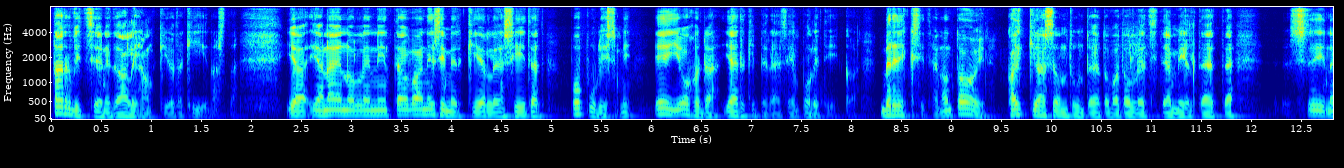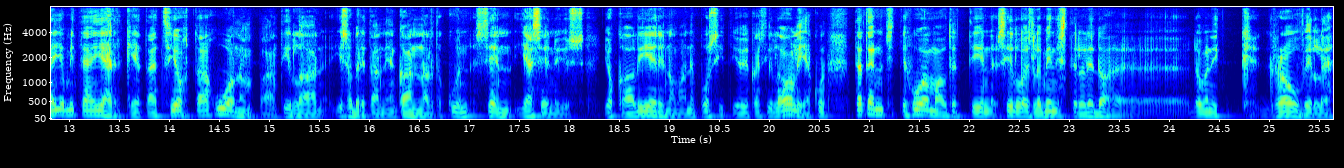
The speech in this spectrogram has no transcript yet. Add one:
tarvitsevat niitä alihankkijoita Kiinasta. Ja, ja näin ollen, niin tämä on vain esimerkki jälleen siitä, että populismi ei johda järkiperäiseen politiikkaan. Brexithän on toinen. Kaikki asiantuntijat ovat olleet sitä mieltä, että siinä ei ole mitään järkeä, tai että se johtaa huonompaan tilaan Iso-Britannian kannalta kuin sen jäsenyys, joka oli erinomainen positio, joka sillä oli. Ja kun tätä nyt sitten huomautettiin silloiselle ministerille äh, Dominic Groville,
